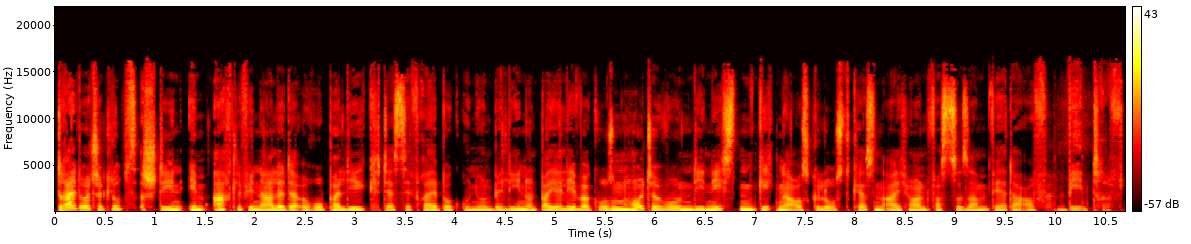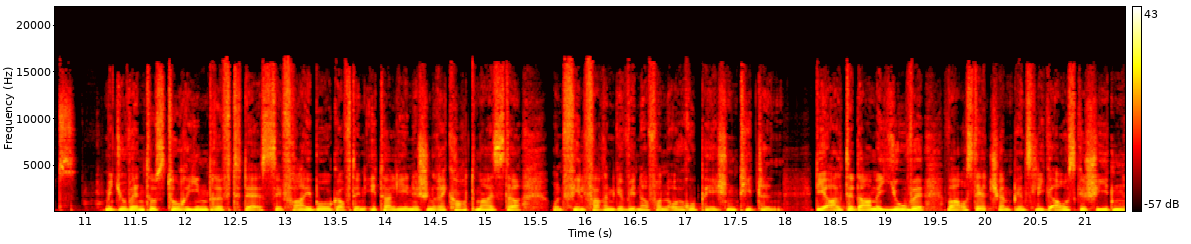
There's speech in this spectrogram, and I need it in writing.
Drei deutsche Clubs stehen im Achtelfinale der Europa League, der SC Freiburg, Union Berlin und Bayer Leverkusen. Heute wurden die nächsten Gegner ausgelost. Kessen Eichhorn fasst zusammen, wer da auf wen trifft. Mit Juventus Turin trifft der SC Freiburg auf den italienischen Rekordmeister und vielfachen Gewinner von europäischen Titeln. Die alte Dame Juve war aus der Champions League ausgeschieden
